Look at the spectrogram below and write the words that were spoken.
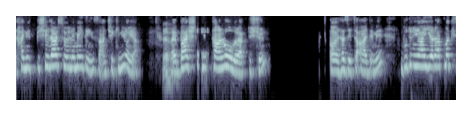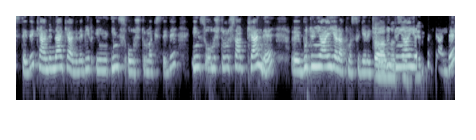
hani bir şeyler söylemeye de insan çekiniyor ya. Evet. E, Başta bir tanrı olarak düşün. Hazreti Adem'i bu dünyayı yaratmak istedi. Kendinden kendine bir in- ins oluşturmak istedi. İns oluştururken de e, bu dünyayı yaratması gerekiyordu. Çoğalması Dünyayı yaratırken de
